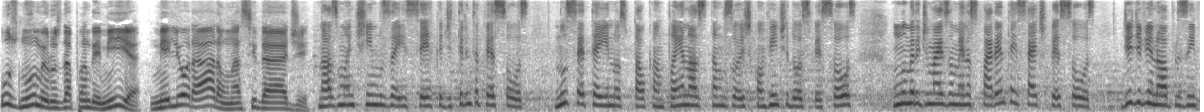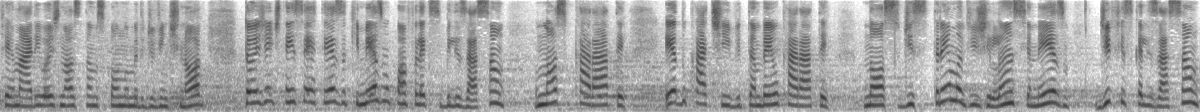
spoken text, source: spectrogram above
os números da pandemia melhoraram na cidade. Nós mantínhamos aí cerca de 30 pessoas no CTI no Hospital Campanha, nós estamos hoje com 22 pessoas, um número de mais ou menos 47 pessoas de Divinópolis e enfermaria, hoje nós estamos com um número de 29. Então a gente tem certeza que mesmo com a flexibilização, o nosso caráter educativo e também o caráter nosso de extrema vigilância mesmo, de fiscalização,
